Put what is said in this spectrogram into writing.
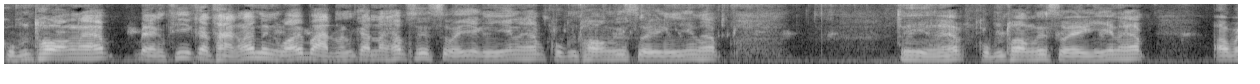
ขุมทองนะครับ แบ่งที่กระถางละหนึ่งร้อยบาทเหมือนกันนะครับสวยๆอย่างนี้นะครับ ขุมทองสวยๆอย่างนี้นะครับ นี่นะครับ ขุมทองสวยๆอย่างนี้นะครับ เอาไป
